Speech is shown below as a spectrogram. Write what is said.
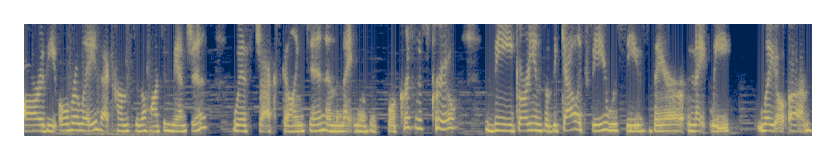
are the overlay that comes to the Haunted Mansion with Jack Skellington and the Nightmare Before Christmas crew. The Guardians of the Galaxy receives their nightly um,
